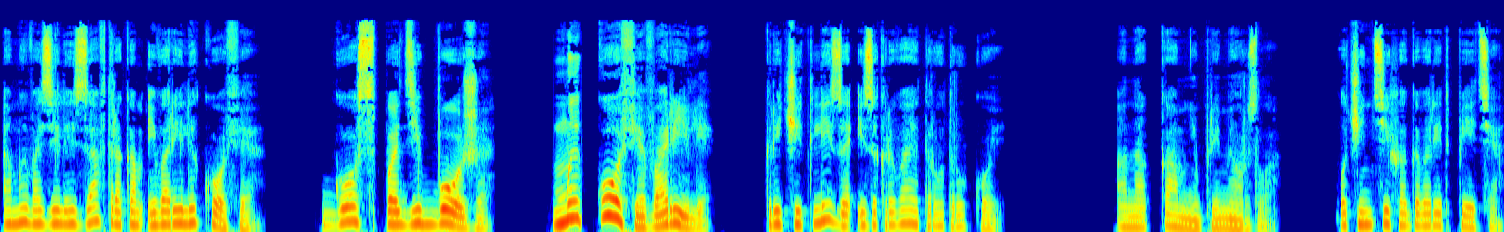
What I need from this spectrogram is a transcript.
А мы возились завтраком и варили кофе. Господи боже! Мы кофе варили! Кричит Лиза и закрывает рот рукой. Она к камню примерзла. Очень тихо говорит Петя.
